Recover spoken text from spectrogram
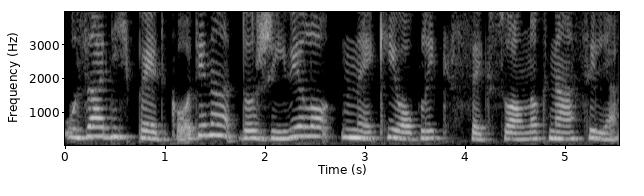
u zadnjih pet godina doživjelo neki oblik seksualnog nasilja.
